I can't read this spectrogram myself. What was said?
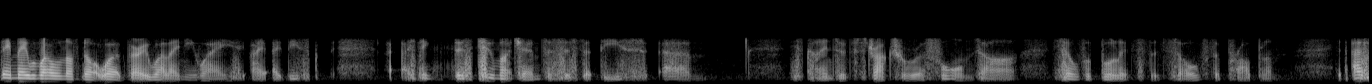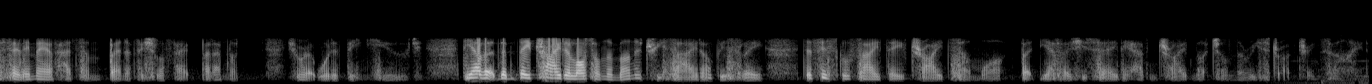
they may well have not worked very well anyway. I, I, these, I think there's too much emphasis that these um, these kinds of structural reforms are silver bullets that solve the problem. As I say, they may have had some beneficial effect, but I'm not sure it would have been huge. The other, the, they tried a lot on the monetary side, obviously. The fiscal side, they've tried somewhat, but yes, as you say, they haven't tried much on the restructuring side.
